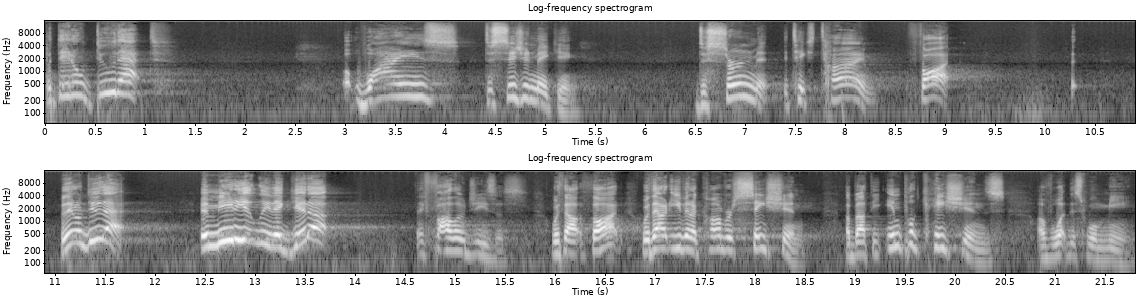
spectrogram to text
but they don't do that. Wise decision making, discernment, it takes time, thought. But they don't do that. Immediately they get up, they follow Jesus without thought, without even a conversation about the implications of what this will mean.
